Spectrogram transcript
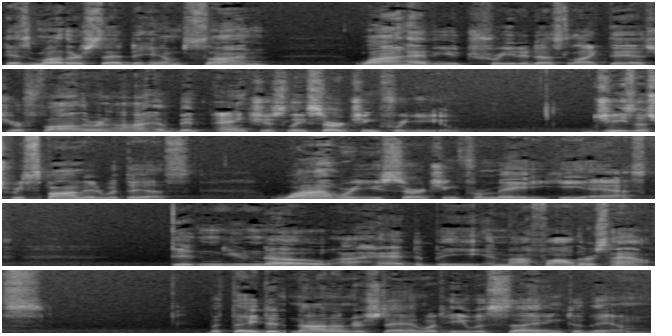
His mother said to him, Son, why have you treated us like this? Your father and I have been anxiously searching for you. Jesus responded with this why were you searching for me? he asked. Didn't you know I had to be in my Father's house? But they did not understand what he was saying to them.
